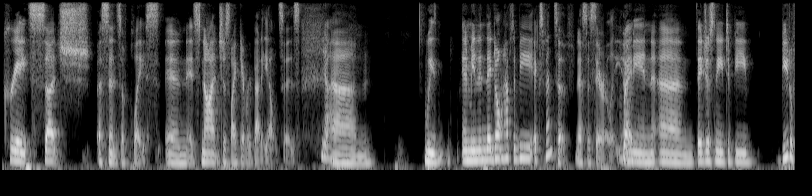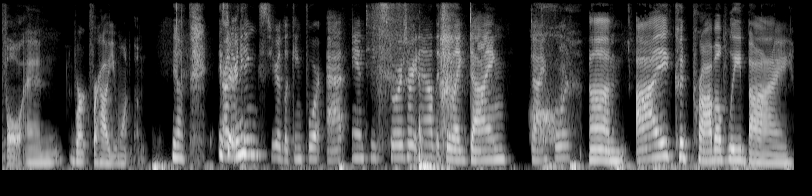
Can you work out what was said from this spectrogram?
creates such a sense of place. And it's not just like everybody else's. Yeah. Um, we, I mean, and they don't have to be expensive necessarily. I mean, um, they just need to be beautiful and work for how you want them. Yeah. Is Are there there any? things you're looking for at antique stores right now that you're like dying, dying for? Um, I could probably buy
